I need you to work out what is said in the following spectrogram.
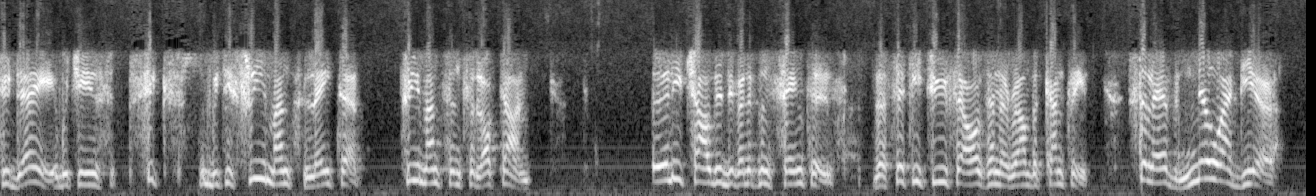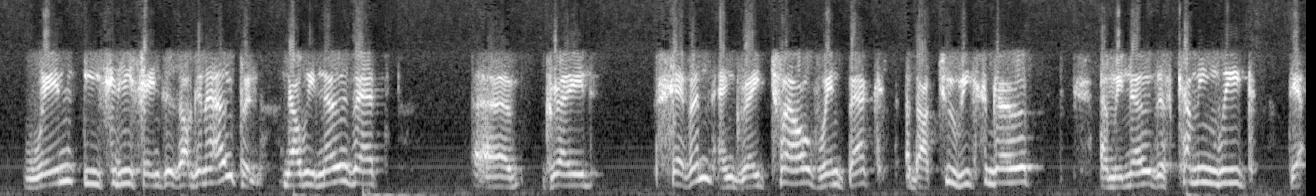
today, which is six, which is three months later, three months since the lockdown, early childhood development centers, the 32,000 around the country, still have no idea when ECD centers are going to open. Now, we know that uh, grade 7 and grade 12 went back about two weeks ago, and we know this coming week the,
